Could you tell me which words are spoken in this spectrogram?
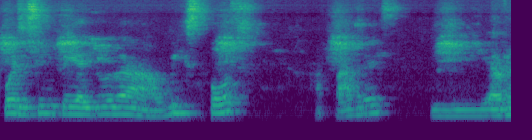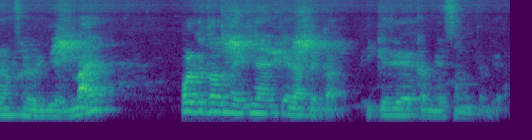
pues, decir que ayuda a obispos, a padres, y a un bien mal, porque todos me decían que era pecado y que debía cambiar esa mentalidad.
